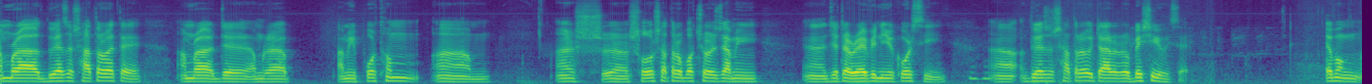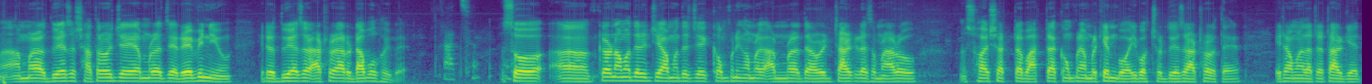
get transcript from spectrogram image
আমরা দুই হাজার আমরা যে, আমরা, আমি প্রথম ষোলো সতেরো বছর যে আমি যেটা রেভিনিউ করছি দুই হাজার সতেরো ওইটা আরও বেশি হয়েছে। এবং আমরা দুই হাজার সতেরো যে আমরা যে রেভিনিউ এটা দুই হাজার আঠারো আরও ডাবল হইবে। আচ্ছা। সো কারণ আমাদের যে আমাদের যে কোম্পানি আমরা আমরা টার্গেট আছে আমরা আরও ছয় সাতটা বা আটটা কোম্পানি আমরা কিনবো এই বছর দুই হাজার আঠারোতে। এটা আমাদের একটা টার্গেট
